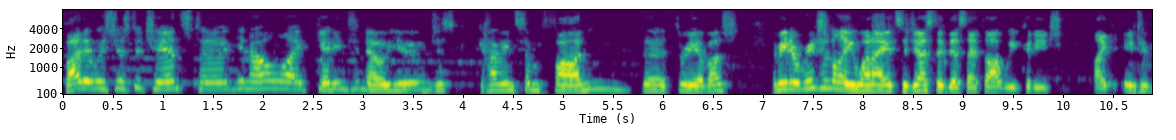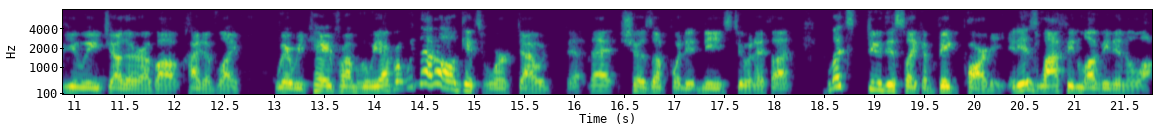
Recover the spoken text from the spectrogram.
but it was just a chance to, you know, like getting to know you, just having some fun, the three of us. I mean, originally when I had suggested this, I thought we could each like interview each other about kind of like where we came from, who we are, but that all gets worked out, that, that shows up when it needs to. And I thought, let's do this like a big party. It is laughing, loving, and alive.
